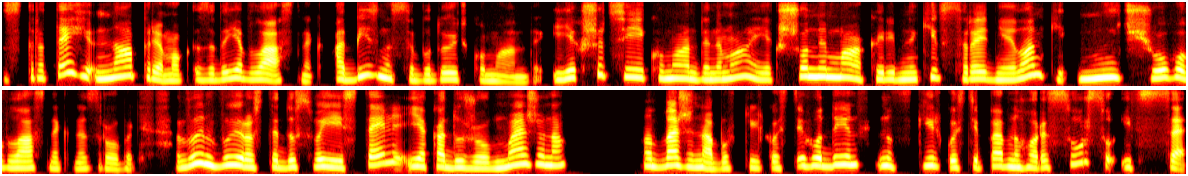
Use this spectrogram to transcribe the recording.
стратегію напрямок задає власник, а бізнеси будують команди. І якщо цієї команди немає, якщо нема керівників середньої ланки, нічого власник не зробить. Він виросте до своєї стелі, яка дуже обмежена. Обмежена або в кількості годин, ну в кількості певного ресурсу, і все.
